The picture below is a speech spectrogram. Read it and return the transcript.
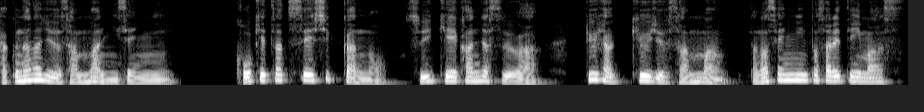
173万2千人、高血圧性疾患の推計患者数は993万7千人とされています。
